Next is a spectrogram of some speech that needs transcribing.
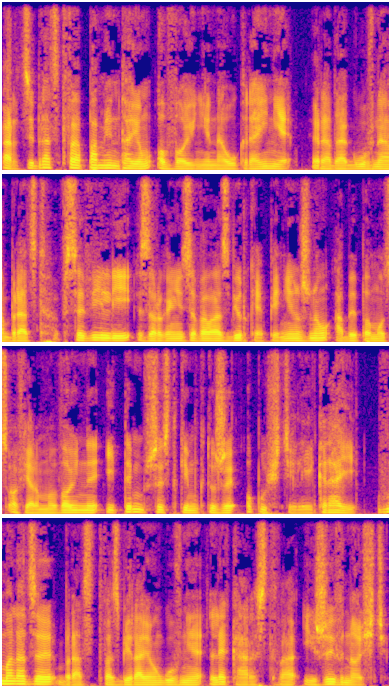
Arcybractwa pamiętają o wojnie na Ukrainie. Rada Główna Bractw w Sewilli zorganizowała zbiórkę pieniężną, aby pomóc ofiarom wojny i tym wszystkim, którzy opuścili kraj. W Maladze bractwa zbierają głównie lekarstwa i żywność.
